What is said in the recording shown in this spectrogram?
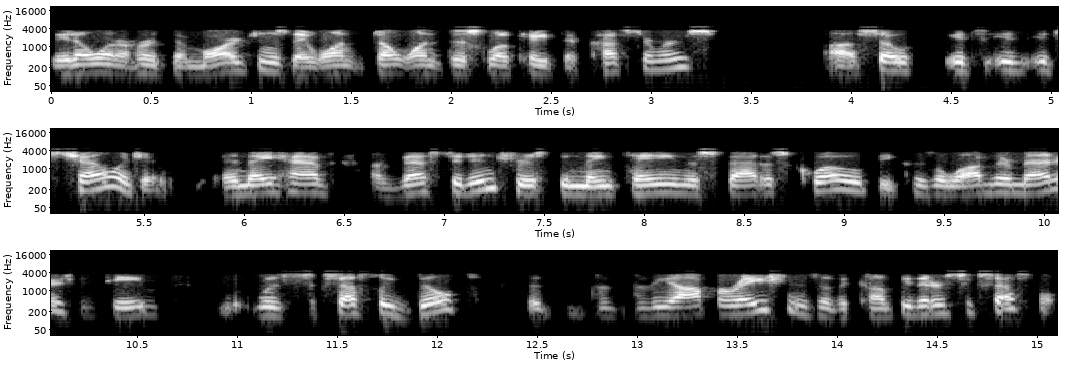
They don't want to hurt their margins. They want, don't want to dislocate their customers. Uh, so it's it, it's challenging, and they have a vested interest in maintaining the status quo because a lot of their management team was successfully built the, the, the operations of the company that are successful.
